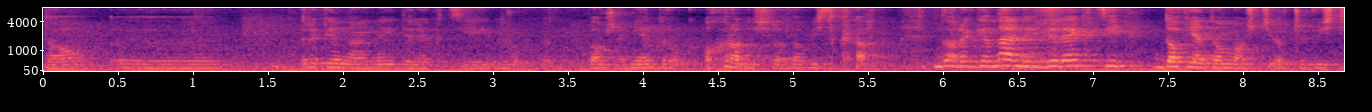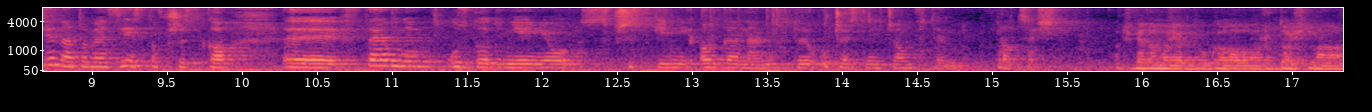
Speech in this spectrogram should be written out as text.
do y, Regionalnej Dyrekcji Dróg, Boże nie dróg, ochrony środowiska, do Regionalnej Dyrekcji, do wiadomości oczywiście, natomiast jest to wszystko w pełnym uzgodnieniu z wszystkimi organami, które uczestniczą w tym procesie. Czy wiadomo, jak długo RDOŚ ma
